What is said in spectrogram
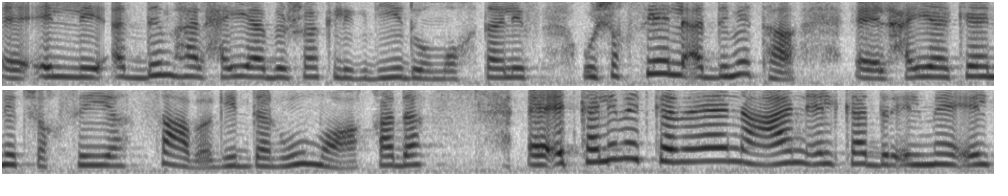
آه، اللي قدمها الحقيقة بشكل جديد ومختلف والشخصية اللي قدمتها الحقيقة كانت شخصية صعبة جدا ومعقدة. اتكلمت كمان عن الكادر المائل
